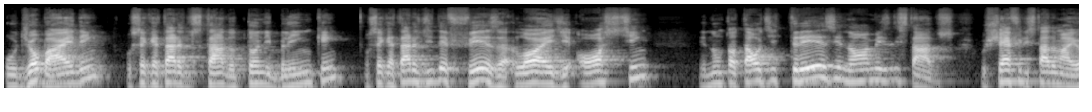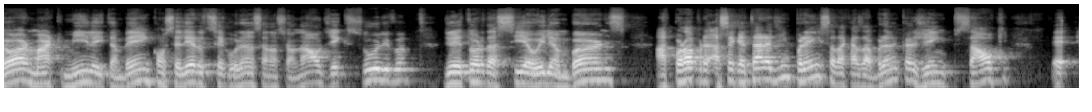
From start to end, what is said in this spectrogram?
o Joe Biden, o secretário de Estado Tony Blinken, o secretário de Defesa Lloyd Austin, e num total de 13 nomes listados. O chefe de Estado-Maior, Mark Milley, também, conselheiro de Segurança Nacional, Jake Sullivan, diretor da CIA, William Burns, a própria a secretária de imprensa da Casa Branca, Jane Psalk. É,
